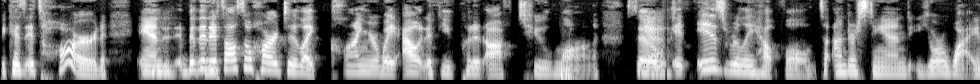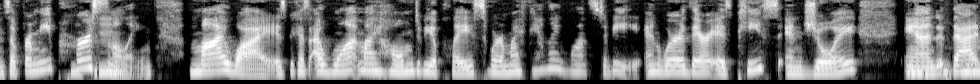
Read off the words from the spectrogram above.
because it's hard. And mm-hmm. but then it's also hard to like climb your way out if you've put it off too long. So yes. it is really helpful to understand your why. And so for me mm-hmm. personally, mm-hmm. my why is because I want my home to be a place where my family wants to be and where there is peace and joy and mm-hmm. that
